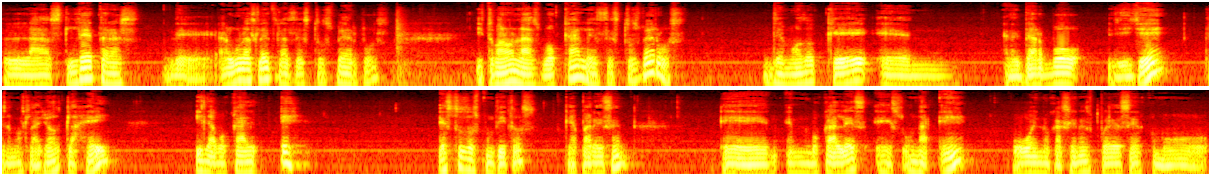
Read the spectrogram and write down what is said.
las letras de algunas letras de estos verbos y tomaron las vocales de estos verbos. De modo que en, el verbo ye tenemos la yod, la hei y la vocal e estos dos puntitos que aparecen en vocales es una E o en ocasiones puede ser como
